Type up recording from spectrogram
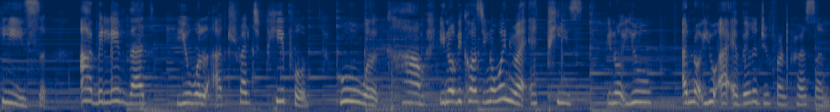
peace i believe that you will attract people who will come you know because you know when you are at peace you know you I know you are a very different person.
